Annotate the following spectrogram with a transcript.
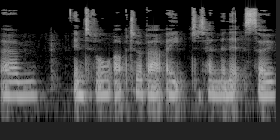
um, interval up to about eight to ten minutes. So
